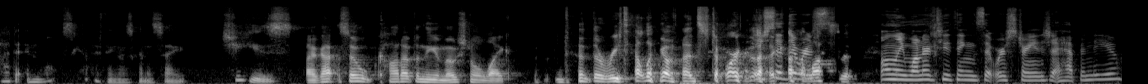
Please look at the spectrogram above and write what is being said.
God, and what was the other thing I was going to say? Jeez, I got so caught up in the emotional, like the, the retelling of that story. You that said there was only one or two things that were strange that happened to you.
